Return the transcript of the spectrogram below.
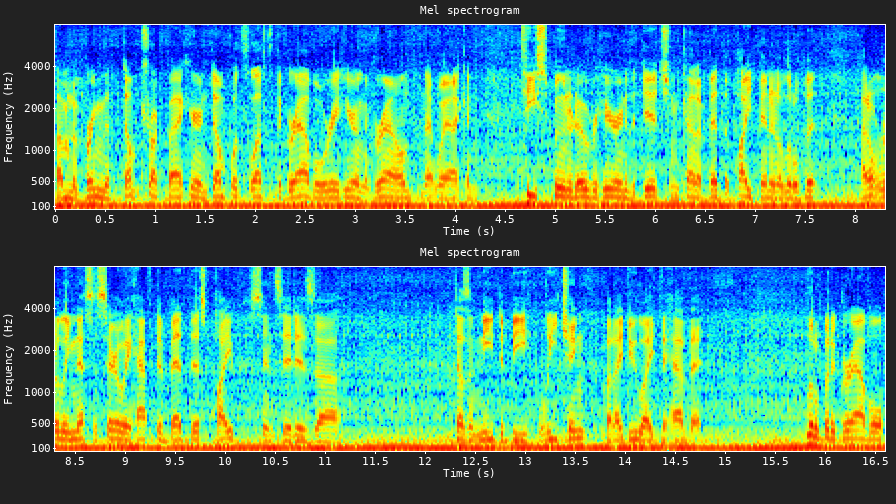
I'm gonna bring the dump truck back here and dump what's left of the gravel right here on the ground. And that way I can teaspoon it over here into the ditch and kind of bed the pipe in it a little bit. I don't really necessarily have to bed this pipe since it is uh, doesn't need to be leaching, but I do like to have that little bit of gravel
